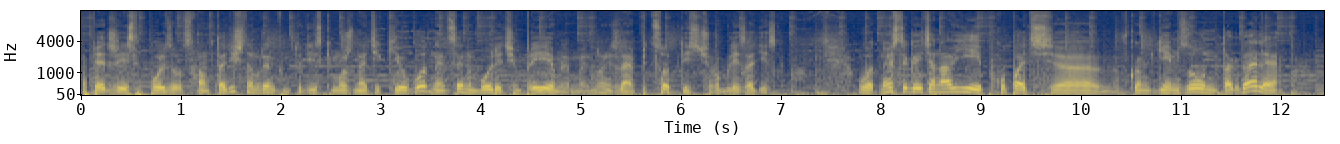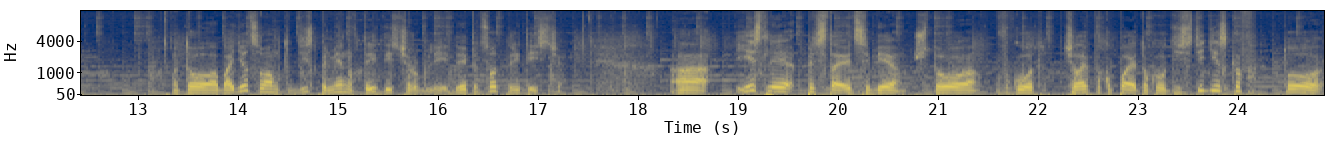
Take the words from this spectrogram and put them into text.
опять же, если пользоваться там вторичным рынком, то диски можно найти какие угодно, и цены более чем приемлемые. Ну, не знаю, 500 тысяч рублей за диск. Вот, но если говорить о новье и покупать э, в какой-нибудь Game Zone и так далее, то обойдется вам этот диск примерно в 3000 рублей. 2500 3000. А если представить себе, что в год человек покупает около 10 дисков, то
